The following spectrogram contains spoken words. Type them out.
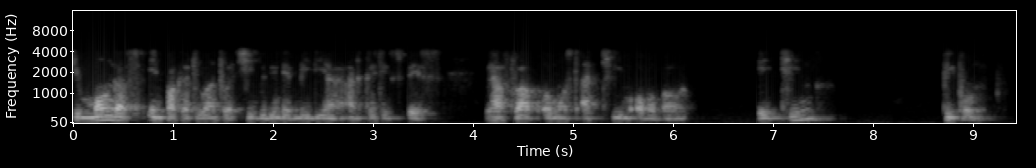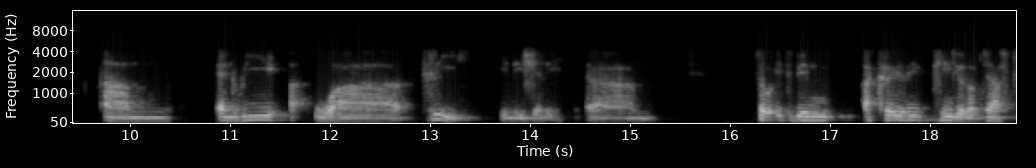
humongous impact that we want to achieve within the media and creative space, we have to have almost a team of about 18 people. Um, and we were three initially. Um, so it's been a crazy period of just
